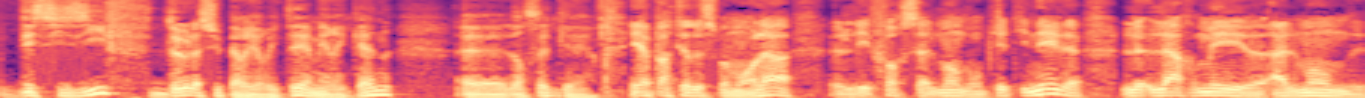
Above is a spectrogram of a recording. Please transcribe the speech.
décisif de la supériorité américaine euh, dans cette guerre. Et à partir de ce moment-là, les forces allemandes vont piétiner. L'armée euh, allemande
